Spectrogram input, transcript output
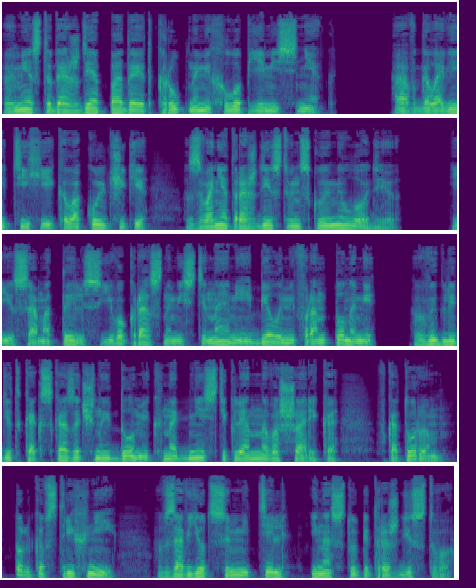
вместо дождя падает крупными хлопьями снег, а в голове тихие колокольчики — звонят рождественскую мелодию, и сам отель с его красными стенами и белыми фронтонами выглядит как сказочный домик на дне стеклянного шарика, в котором, только встряхни, взовьется метель и наступит Рождество.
